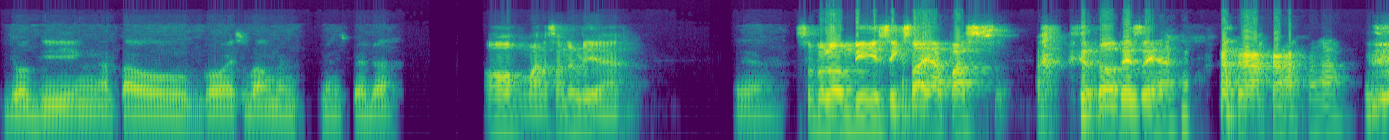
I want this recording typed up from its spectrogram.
jogging atau goes bang main, main sepeda. Oh, pemanasan dulu ya. Ya, Sebelum disiksa ya pas virtual TC ya.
